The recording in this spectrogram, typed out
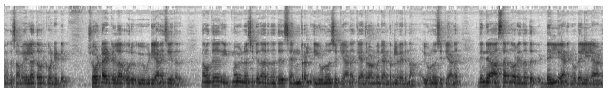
നമുക്ക് സമയമില്ലാത്തവർക്ക് വേണ്ടിയിട്ട് ഷോർട്ടായിട്ടുള്ള ഒരു വീഡിയോ ആണ് ചെയ്യുന്നത്. നമുക്ക് ഇഗ്നോ യൂണിവേഴ്സിറ്റി എന്ന് പറയുന്നത് സെൻട്രൽ യൂണിവേഴ്സിറ്റിയാണ്. കേന്ദ്ര ഗവൺമെന്റ് അണ്ടറിൽ വരുന്ന യൂണിവേഴ്സിറ്റിയാണ്. ഇതിന്റെ ആസ്ഥാനം എന്ന് പറയുന്നത് ഡൽഹിയാണ്. ന്യൂഡൽഹിയിലാണ്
